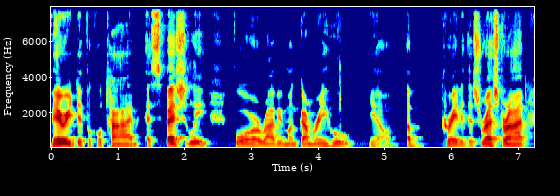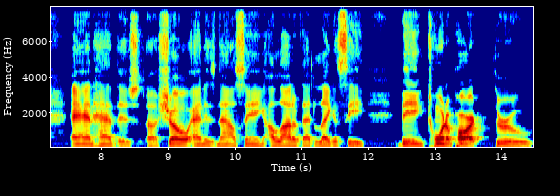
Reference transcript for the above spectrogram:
very difficult time, especially for Robbie Montgomery, who you know uh, created this restaurant and had this uh, show, and is now seeing a lot of that legacy being torn apart through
